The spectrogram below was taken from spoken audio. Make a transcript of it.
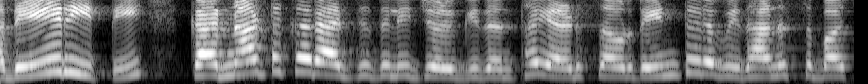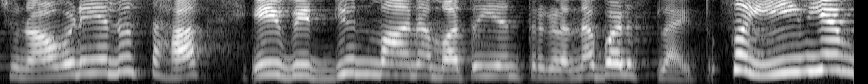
ಅದೇ ರೀತಿ ಕರ್ನಾಟಕ ರಾಜ್ಯದಲ್ಲಿ ಜರುಗಿದಂಥ ಎರಡ್ ಸಾವಿರದ ಎಂಟರ ವಿಧಾನಸಭಾ ಚುನಾವಣೆಯಲ್ಲೂ ಸಹ ಈ ವಿದ್ಯುನ್ಮಾನ ಮತಯಂತ್ರಗಳನ್ನ ಬಳಸಲಾಯಿತು. ಸೊ ಇವಿಎಂ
